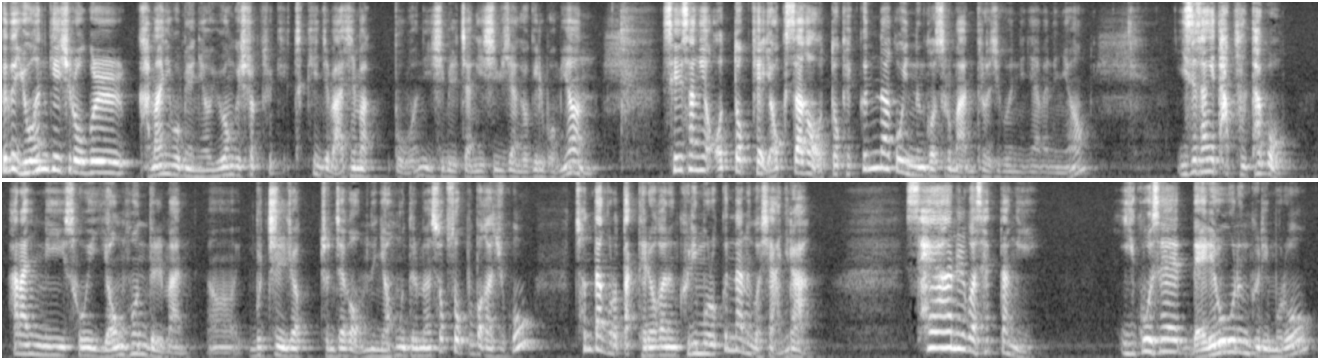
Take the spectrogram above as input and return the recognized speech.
근데 요한계시록을 가만히 보면요. 요한계시록 특히, 특히 이제 마지막 부분 21장, 22장 여기를 보면 세상이 어떻게 역사가 어떻게 끝나고 있는 것으로 만들어지고 있느냐면요. 이 세상이 다 불타고 하나님이 소위 영혼들만 어, 물질적 존재가 없는 영혼들만 쏙쏙 뽑아가지고 천당으로 딱 데려가는 그림으로 끝나는 것이 아니라 새 하늘과 새 땅이 이곳에 내려오는 그림으로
